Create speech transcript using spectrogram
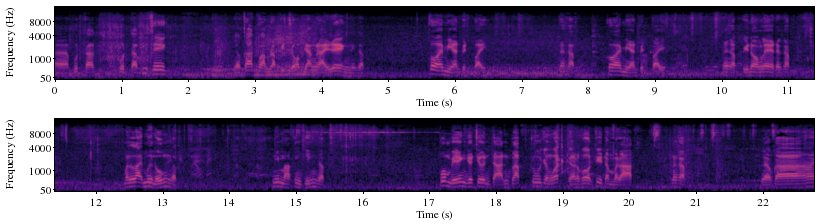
อ่าพุทธพุทธพิเศษแล้วการความรับผิดชอบอย่างไรแรงนี่ครับก็ให้มีอันเป็นไปนะครับ ก็ให้มีอันเป็นไปนะครับพี่น้องแร่นะครับ มันไล่มือหลงครับ นี่มากจริงๆครับผมเองจะเชิญจานกลับทูจังหวัดนครที่ธรรมราชนะครับ แล้วก็ให้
